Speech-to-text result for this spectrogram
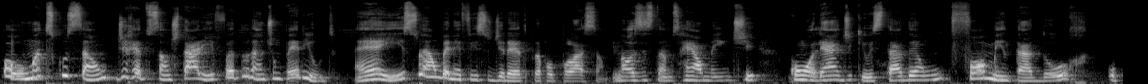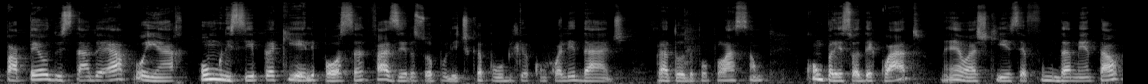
ou uma discussão de redução de tarifa durante um período. É, isso é um benefício direto para a população. Nós estamos realmente com o olhar de que o Estado é um fomentador, o papel do Estado é apoiar o município para que ele possa fazer a sua política pública com qualidade para toda a população, com preço adequado, né? Eu acho que esse é fundamental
